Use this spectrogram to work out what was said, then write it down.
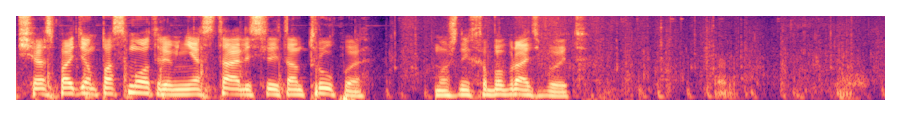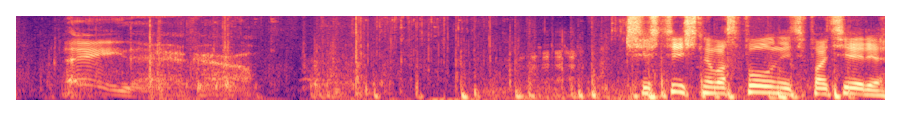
Сейчас пойдем посмотрим, не остались ли там трупы. Можно их обобрать будет. Hey there, girl. Частично восполнить потери.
